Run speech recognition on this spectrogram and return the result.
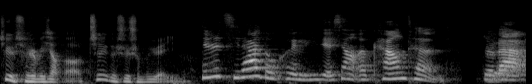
这个确实没想到，这个是什么原因呢？其实其他都可以理解，像 accountant，对吧？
